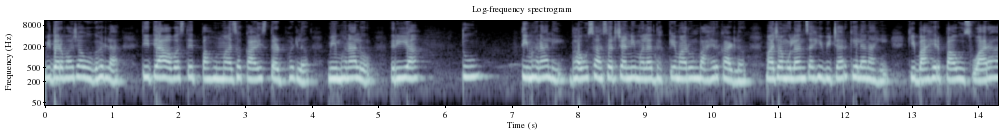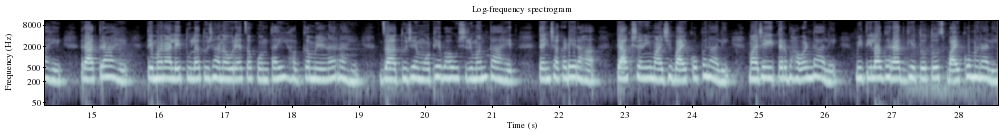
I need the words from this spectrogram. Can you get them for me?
मी दरवाजा उघडला. ती त्या अवस्थेत पाहून माझं काळीच तडफडलं. मी म्हणालो रिया तू ती म्हणाली भाऊ सासरच्यांनी मला धक्के मारून बाहेर काढलं. माझ्या मुलांचाही विचार केला नाही की बाहेर पाऊस वारा आहे रात्र आहे. ते म्हणाले तुला तुझ्या नवऱ्याचा कोणताही हक्क मिळणार नाही. जा तुझे मोठे भाऊ श्रीमंत आहेत. त्यांच्याकडे राहा. त्या क्षणी माझी बायको पण आली. माझे इतर भावंड आले. मी तिला घरात घेतो तोच बायको म्हणाली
